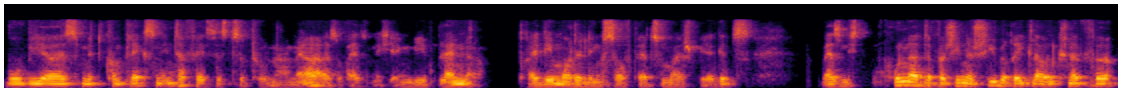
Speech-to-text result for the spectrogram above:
wo wir es mit komplexen Interfaces zu tun haben. Ja? Also weiß ich nicht, irgendwie Blender, 3D-Modeling-Software zum Beispiel. Da gibt es, weiß ich nicht, hunderte verschiedene Schieberegler und Knöpfe,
